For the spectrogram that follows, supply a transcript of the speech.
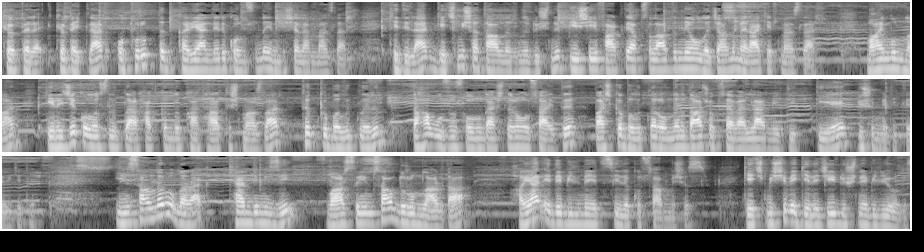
Köpele, köpekler oturup da kariyerleri konusunda endişelenmezler. Kediler geçmiş hatalarını düşünüp bir şeyi farklı yapsalardı ne olacağını merak etmezler. Maymunlar gelecek olasılıklar hakkında tartışmazlar. Tıpkı balıkların daha uzun solungaçları olsaydı başka balıklar onları daha çok severler miydi diye düşünmedikleri gibi. İnsanlar olarak kendimizi varsayımsal durumlarda hayal edebilme yetisiyle kutsanmışız. Geçmişi ve geleceği düşünebiliyoruz.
